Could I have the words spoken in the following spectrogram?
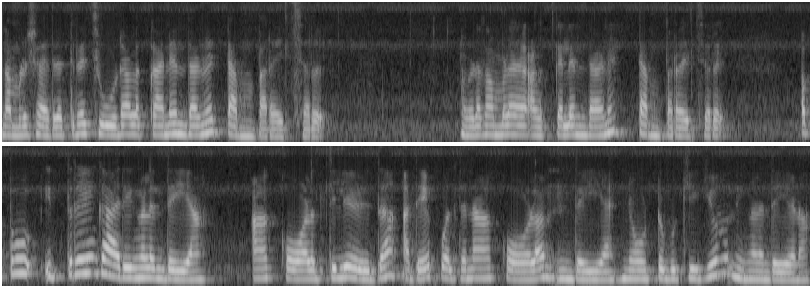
നമ്മുടെ ശരീരത്തിന്റെ ചൂട് അളക്കാൻ എന്താണ്? ടെമ്പറേച്ചർ അവിടെ നമ്മൾ അളക്കൽ എന്താണ്? ടെമ്പറേച്ചർ അപ്പോൾ ഇത്രയും കാര്യങ്ങൾ എന്ത് ചെയ്യുക ആ കോളത്തിൽ എഴുതുക. അതേപോലെ തന്നെ ആ കോളം എന്ത് ചെയ്യുക? നോട്ട് ബുക്കിലേക്കും നിങ്ങൾ എന്ത് ചെയ്യണം?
